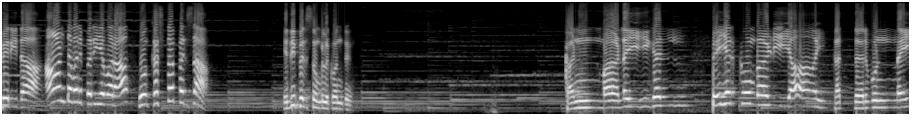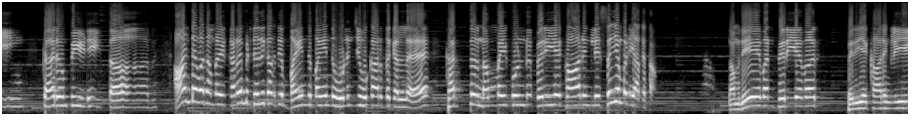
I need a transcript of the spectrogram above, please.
பெரியதா ஆண்டவர் பெரியவரா? உன் கஷ்டம் பெருசா? எது பெருசு உங்களுக்கு வந்து? கண்மலைகள் பெயர்க்கும்படியாய் கத்தர் உன்னை கரம் பிடித்தார். ஆண்டவர் நம்மை கரம் பிடித்து எதுக்காக பயந்து பயந்து ஒளிஞ்சு உட்கார்றதுக்கல்ல கத்தர் நம்மை கொண்டு பெரிய காரியங்களை செய்யும்படியாகத்தான். நம் தேவன் பெரியவர் பெரிய காரியங்களையே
